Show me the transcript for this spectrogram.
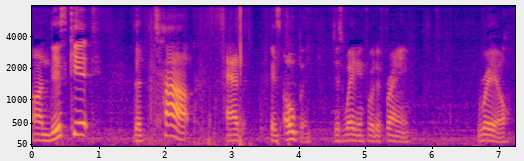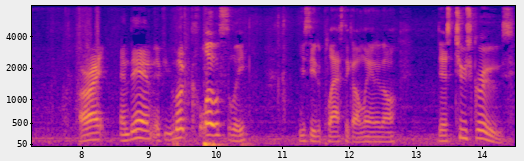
On this kit, the top has is open, just waiting for the frame rail. All right, and then if you look closely, you see the plastic I'm laying on. There's two screws.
